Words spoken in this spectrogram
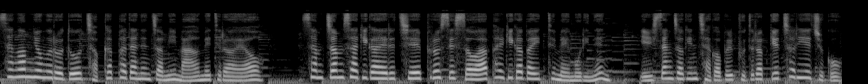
상업용으로도 적합하다는 점이 마음에 들어요. 3.4GHz의 프로세서와 8GB 메모리는 일상적인 작업을 부드럽게 처리해주고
